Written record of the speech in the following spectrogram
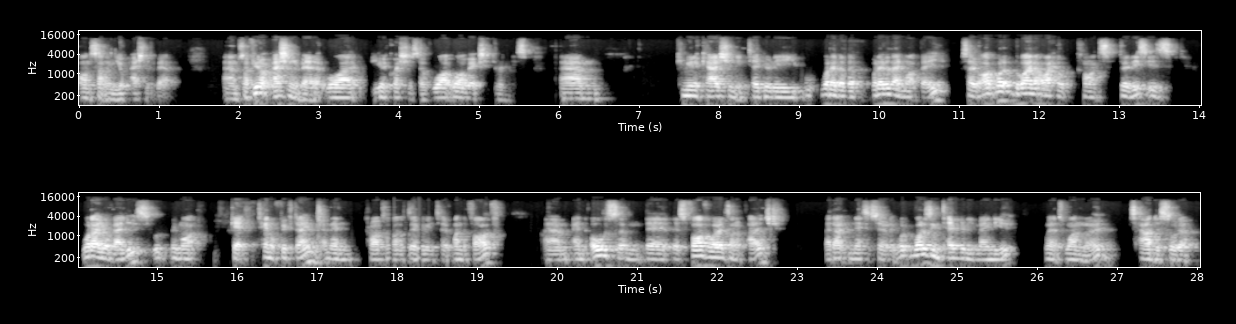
on something you're passionate about. Um, so, if you're not passionate about it, why you got to question yourself? Why why are we actually doing this? Um, communication, integrity, whatever whatever they might be. So I, what, the way that I help clients do this is what are your values? We might get 10 or 15 and then prioritize them into one to five. Um, and all of a sudden there, there's five words on a page. They don't necessarily, what, what does integrity mean to you when it's one word? It's hard to sort of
